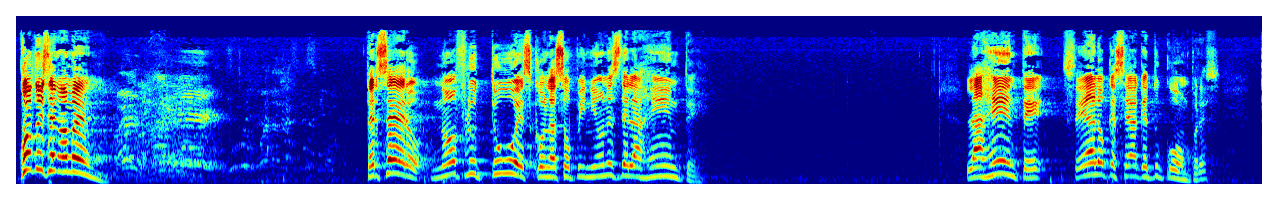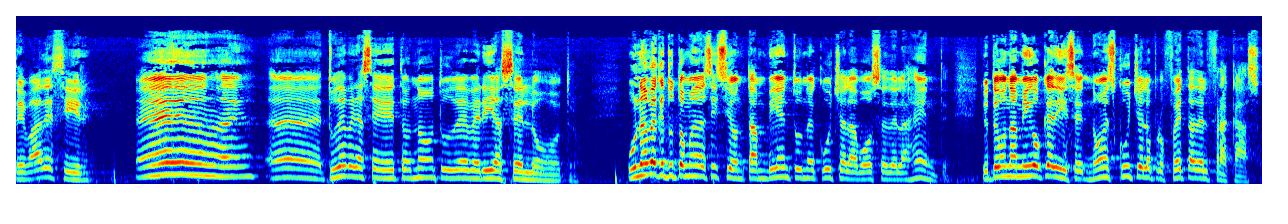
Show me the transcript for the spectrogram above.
¿Cuántos dicen amén? Tercero, no fluctúes con las opiniones de la gente. La gente, sea lo que sea que tú compres, te va a decir, eh, eh, tú deberías hacer esto, no, tú deberías hacer lo otro. Una vez que tú tomas decisión, también tú no escuchas la voz de la gente. Yo tengo un amigo que dice, no escuche los profetas del fracaso.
